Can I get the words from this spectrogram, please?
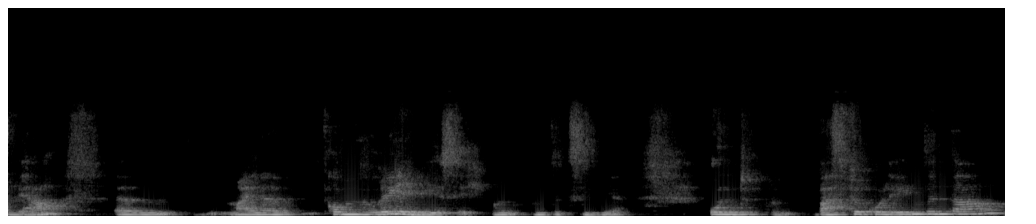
Mhm. Ja, ähm, meine kommen so regelmäßig und, und sitzen hier. Und was für Kollegen sind da?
